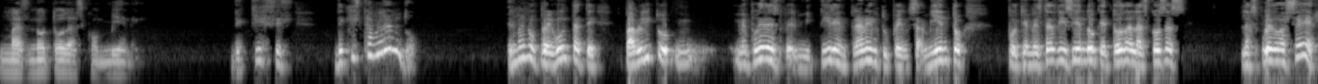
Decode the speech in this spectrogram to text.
mas no todas convienen. ¿De qué, se, ¿De qué está hablando? Hermano, pregúntate, Pablito, ¿me puedes permitir entrar en tu pensamiento? Porque me estás diciendo que todas las cosas las puedo hacer.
